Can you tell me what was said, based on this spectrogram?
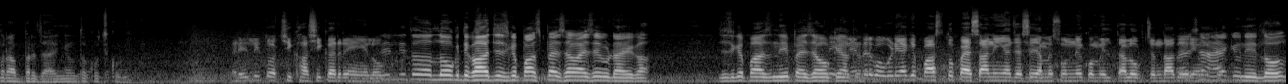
बराबर जाएँगे तो कुछ को नहीं। रैली तो अच्छी खासी कर रहे हैं ये लोग। रैली तो लोग दिखा जिसके पास पैसा वैसे उठाएगा। जिसके पास नहीं पैसा हो क्या वीरेंद्र गोगड़िया के पास तो पैसा नहीं है जैसे हमें सुनने को मिलता है लोग चंदा दे रहे हैं है क्यों नहीं? लो,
